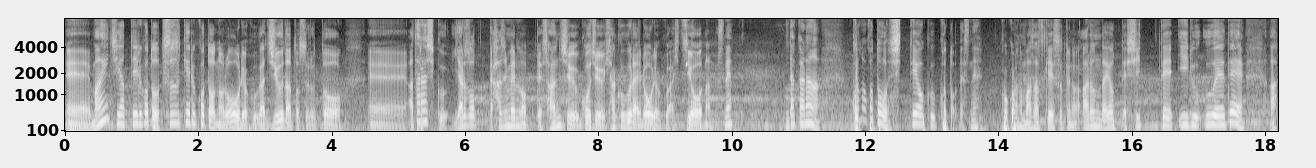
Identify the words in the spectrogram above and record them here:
えー、毎日やっていることを続けることの労力が10だとすると、えー、新しくやるぞって始めるのって305100ぐらい労力が必要なんですね。だからこのことを知っておくことですね。心の摩擦係数っていうのがあるんだよって知っている上であ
